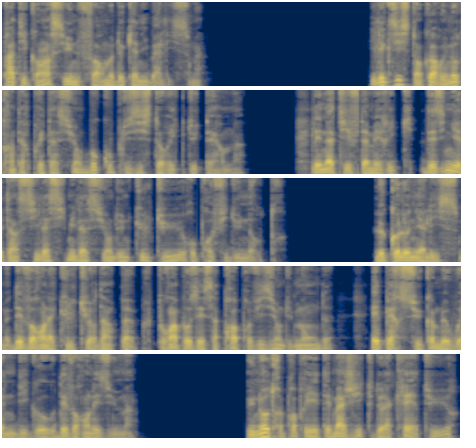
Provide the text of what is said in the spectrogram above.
pratiquant ainsi une forme de cannibalisme. Il existe encore une autre interprétation beaucoup plus historique du terme. Les natifs d'Amérique désignaient ainsi l'assimilation d'une culture au profit d'une autre. Le colonialisme, dévorant la culture d'un peuple pour imposer sa propre vision du monde, est perçu comme le Wendigo dévorant les humains. Une autre propriété magique de la créature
